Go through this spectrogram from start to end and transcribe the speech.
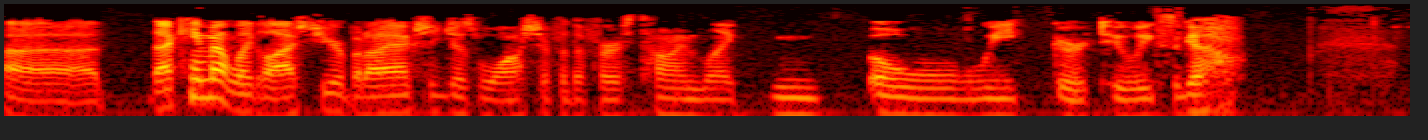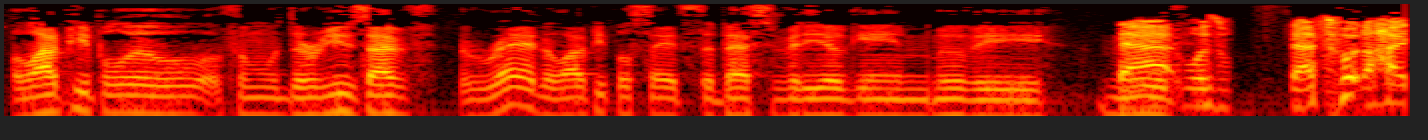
Uh, that came out like last year, but I actually just watched it for the first time like a week or two weeks ago. A lot of people, from the reviews I've read, a lot of people say it's the best video game movie. That made. was that's what I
